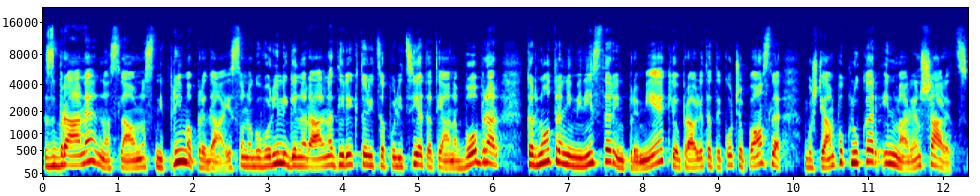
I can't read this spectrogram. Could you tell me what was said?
Zbrane na slavnostni primo predaji so nagovorili generalna direktorica policije Tatjana Bobrar ter notranji minister in premije, ki upravljata tekoče posle Boštjan Poklukar in Marjan Šarec.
